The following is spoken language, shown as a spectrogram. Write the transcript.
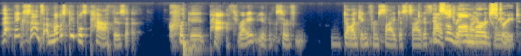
That makes sense. Uh, most people's path is a crooked path, right? You know, sort of dodging from side to side. It's not it's a, a Lombard Street.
